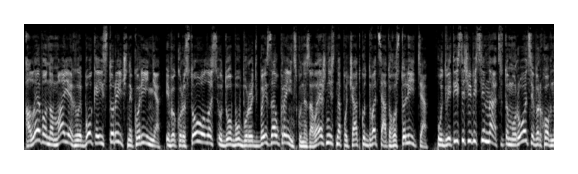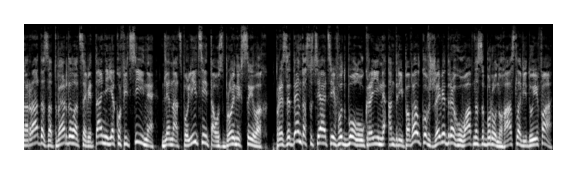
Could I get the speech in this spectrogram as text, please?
Але воно має глибоке історичне коріння і використовувалось у добу боротьби за українську незалежність на початку ХХ століття. У 2018 році Верховна Рада затвердила це вітання як офіційне для Нацполіції та у збройних силах. Президент Асоціації футболу України Андрій Павелко вже відреагував на заборону гасла від УЄФА.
